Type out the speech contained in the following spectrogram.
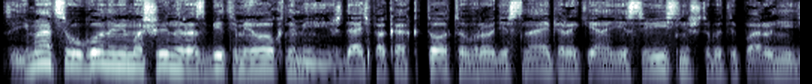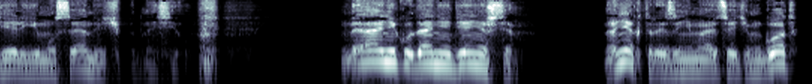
Заниматься угонами машины разбитыми окнами и ждать, пока кто-то вроде снайпера Кеннеди свистнет, чтобы ты пару недель ему сэндвич подносил. Да, никуда не денешься. Но некоторые занимаются этим год,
